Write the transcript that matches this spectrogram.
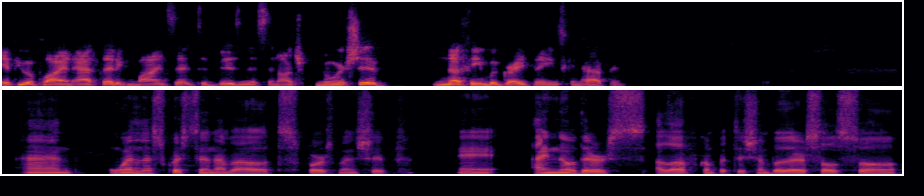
if you apply an athletic mindset to business and entrepreneurship, nothing but great things can happen. And one last question about sportsmanship. Uh, I know there's a lot of competition, but there's also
